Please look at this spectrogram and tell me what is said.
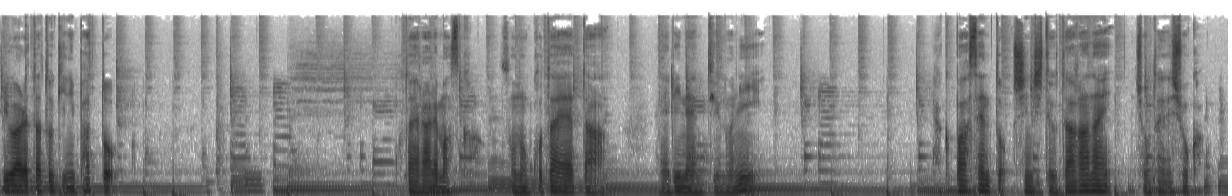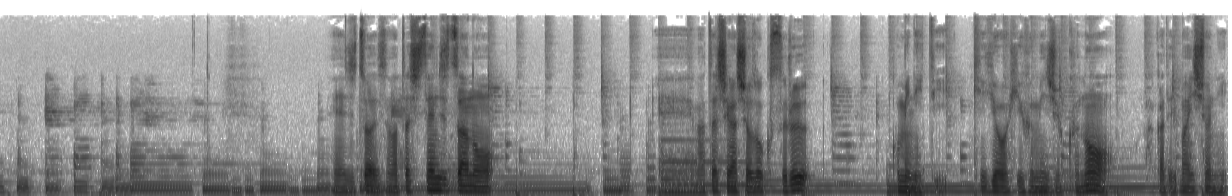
言われた時にパッと答えられますか？その答えた理念っていうのに100%信じて疑わない状態でしょうか、えー、実はですね私先日あの、えー、私が所属するコミュニティ企業ひふみ塾の中で、まあ、一緒に、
